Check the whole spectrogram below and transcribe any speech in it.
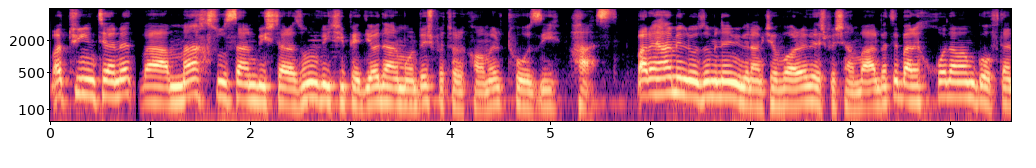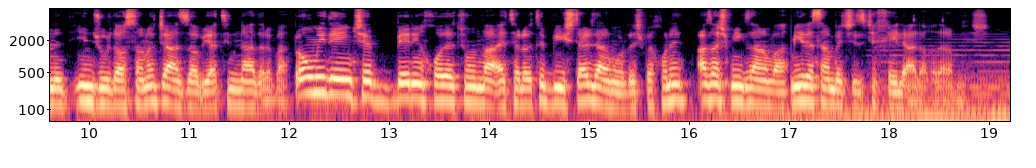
و تو اینترنت و مخصوصا بیشتر از اون ویکیپدیا در موردش به طور کامل توضیح هست. برای همین لزومی نمی‌بینم که واردش بشم و البته برای خودم هم گفتن اینجور داستان ها جذابیتی نداره و به امید اینکه برین خودتون و اطلاعات بیشتری در موردش بخونید ازش میگذرم و می‌رسم به چیزی که خیلی علاقه دارم بهش.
